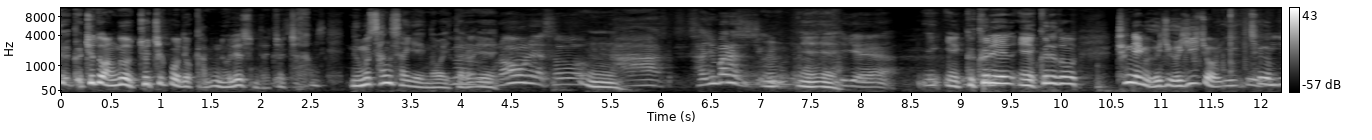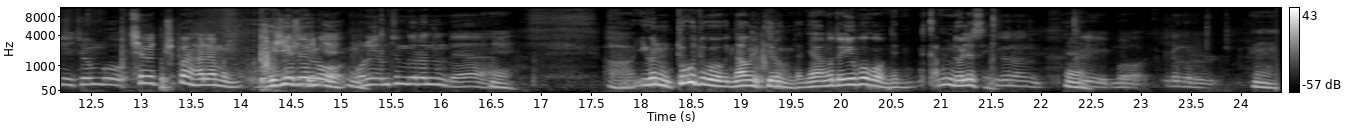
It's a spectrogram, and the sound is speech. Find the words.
그, 그 저도 안그 주책 보고 깜 놀랐습니다. 저 참 너무 상세하게 나와 있더라. 이거는 예. 문화원에서 음. 다 사진반에서 찍은 음, 겁니다. 예, 예. 이게 예, 예, 그 그래 예, 그래도 청량이 의지 의지죠. 이 책을 이게 전부 책을 출판하려면 의지 모델로 예, 음, 돈이 엄청 들었는데 예. 아, 이건 두고두고 나오는 기록입니다. 내가 안 그래도 이거 보고 깜짝 놀랐어요. 이거는 예. 그리 뭐 이런 거를 음.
